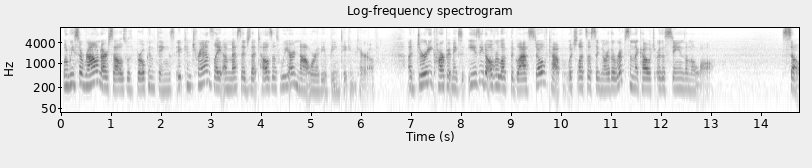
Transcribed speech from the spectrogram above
When we surround ourselves with broken things, it can translate a message that tells us we are not worthy of being taken care of. A dirty carpet makes it easy to overlook the glass stovetop, which lets us ignore the rips in the couch or the stains on the wall. So,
